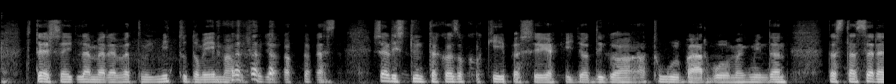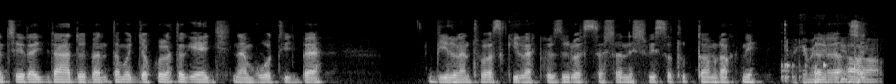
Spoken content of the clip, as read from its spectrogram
És teljesen így lemerevettem, hogy mit tudom én már, hogy hogyan raktam ezt. És el is tűntek azok a képességek így addig a, a toolbarból, meg minden. De aztán szerencsére így rádöbbentem, hogy gyakorlatilag egy nem volt így be billentve a skillek közül összesen, és vissza tudtam rakni. Nekem egyébként a, a,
